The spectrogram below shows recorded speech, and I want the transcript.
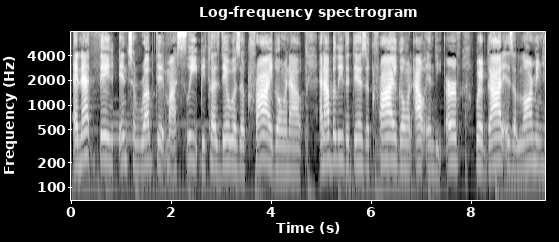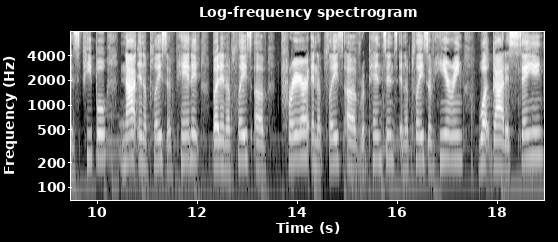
And that thing interrupted my sleep because there was a cry going out. And I believe that there's a cry going out in the earth where God is alarming his people, not in a place of panic, but in a place of prayer, in a place of repentance, in a place of hearing what God is saying,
